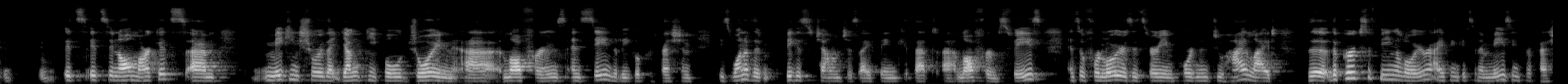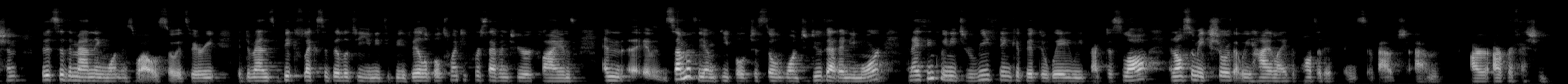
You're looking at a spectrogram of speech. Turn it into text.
it's, it's in all markets. Um, making sure that young people join uh, law firms and stay in the legal profession is one of the biggest challenges I think that uh, law firms face. And so for lawyers, it's very important to highlight the, the perks of being a lawyer. I think it's an amazing profession, but it's a demanding one as well. So it's very, it demands big flexibility. You need to be available 24 seven to your clients. And uh, some of the young people just don't want to do that anymore. And I think we need to rethink a bit the way we practice law and also make sure that we highlight the positive things about um, our, our profession.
